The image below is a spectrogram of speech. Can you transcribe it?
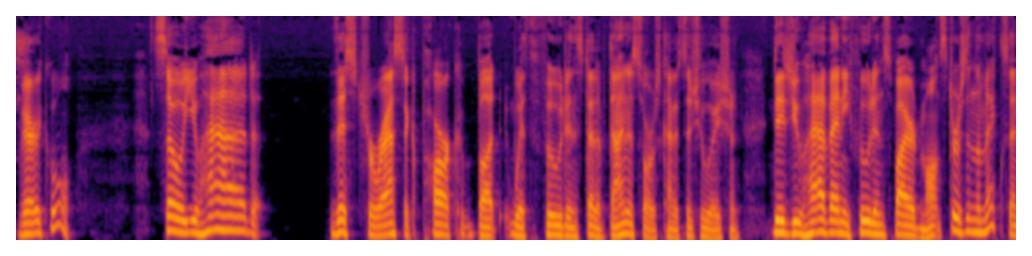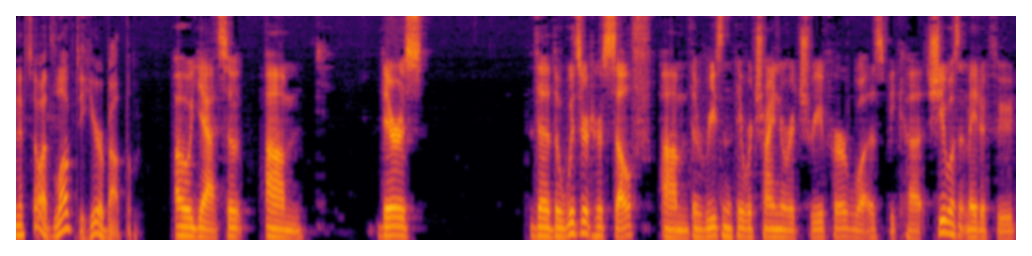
Very cool. So you had this Jurassic Park, but with food instead of dinosaurs kind of situation. Did you have any food inspired monsters in the mix? And if so, I'd love to hear about them. Oh yeah, so um, there's the the wizard herself. Um, the reason that they were trying to retrieve her was because she wasn't made of food,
